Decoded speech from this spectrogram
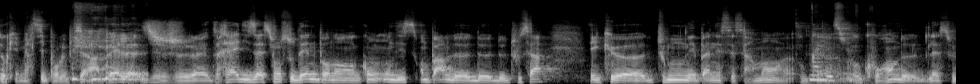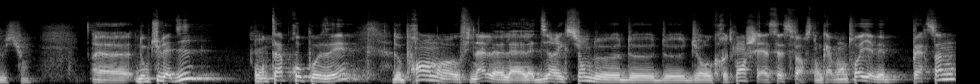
Ok, merci pour le petit rappel. je, réalisation soudaine pendant qu'on on, on parle de, de, de, tout ça et que euh, tout le monde n'est pas nécessairement au, ouais, au courant de, de, la solution. Euh, donc tu l'as dit, on t'a proposé de prendre au final la, la direction de, du recrutement chez Assess First. Donc avant toi, il y avait personne?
